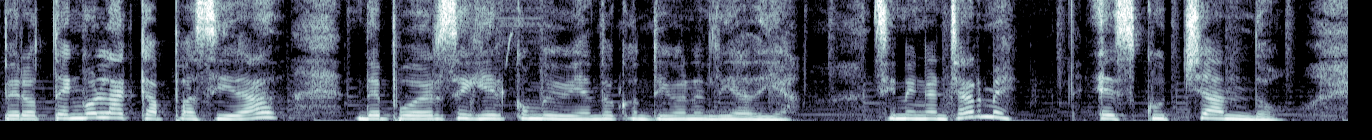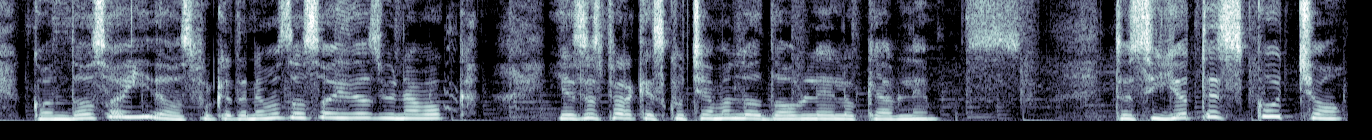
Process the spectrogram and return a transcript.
pero tengo la capacidad de poder seguir conviviendo contigo en el día a día, sin engancharme, escuchando con dos oídos, porque tenemos dos oídos y una boca, y eso es para que escuchemos lo doble de lo que hablemos. Entonces, si yo te escucho,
